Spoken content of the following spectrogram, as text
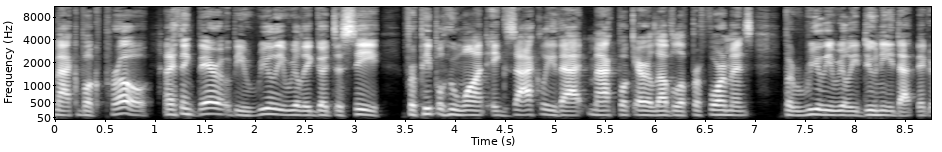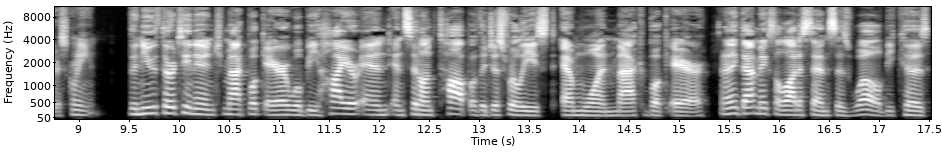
MacBook Pro. And I think there it would be really, really good to see for people who want exactly that MacBook Air level of performance, but really, really do need that bigger screen. The new 13 inch MacBook Air will be higher end and sit on top of the just released M1 MacBook Air. And I think that makes a lot of sense as well because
